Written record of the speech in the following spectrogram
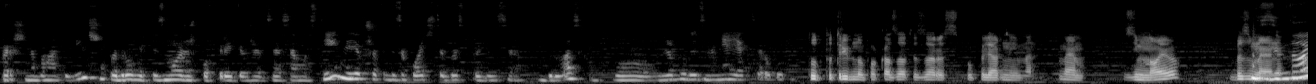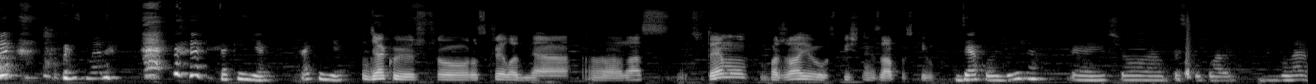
перше набагато більше. По-друге, ти зможеш повторити вже це самостійно, якщо тобі захочеться без продюсера. Будь ласка, бо вже будуть знання, як це робити. Тут потрібно показати зараз популярний мем. Зі мною, без мене. Зі мною без мене. Так і є. Так і є. Дякую, що розкрила для е, нас цю тему. Бажаю успішних запусків. Дякую дуже, що поспілкувалися. Була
